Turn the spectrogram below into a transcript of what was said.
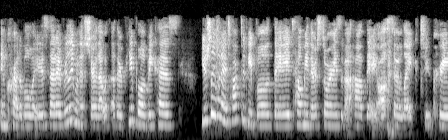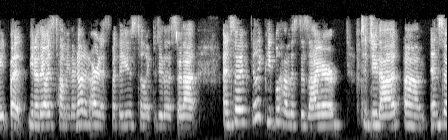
incredible ways that I really want to share that with other people because usually when I talk to people, they tell me their stories about how they also like to create, but you know, they always tell me they're not an artist, but they used to like to do this or that. And so I feel like people have this desire to do that. Um, and so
